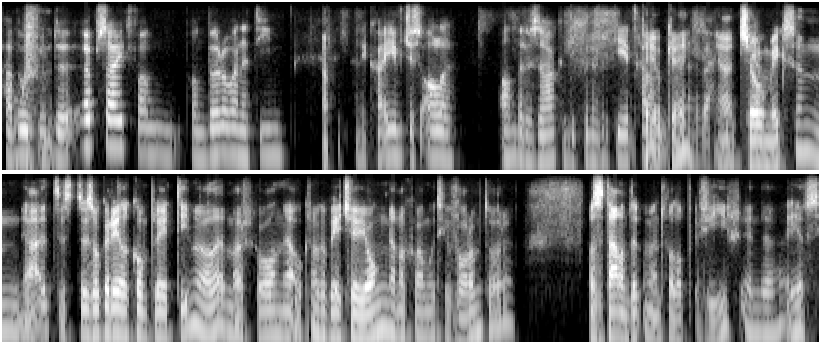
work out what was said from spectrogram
Het gaat over de upside van, van Burrow en het team. En ik ga eventjes alle andere zaken die kunnen verkeerd gaan. Oké, oké. Ja, Joe Mixon, ja, het, is, het is ook een heel compleet team wel, hè, maar gewoon ja, ook nog een beetje jong, dat nog wel moet gevormd worden. Maar ze staan op dit moment wel op 4 in de AFC.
